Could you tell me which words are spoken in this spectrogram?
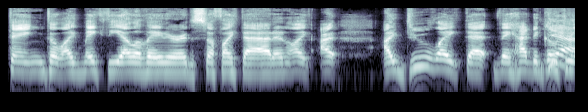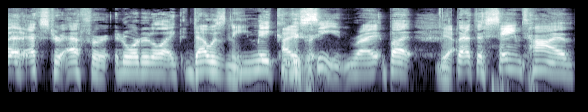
thing to like make the elevator and stuff like that. And like, I, I do like that they had to go Yeah. through that extra effort in order to like That was neat. make I the agree. scene, right? But, Yeah. but at the same time,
